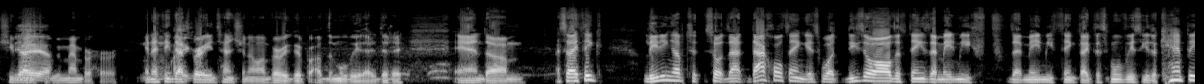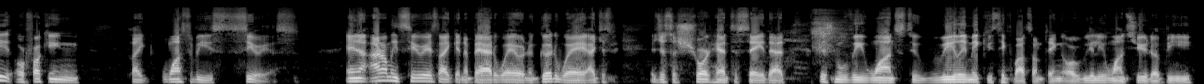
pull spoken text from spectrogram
She Yeah, made yeah. remember her, and I Mhm, think I that's very agree. intentional and very good of the movie that did it. And um, so I think leading up to so that that whole thing is what these are all the things that made me that made me think like this movie is either campy or fucking like wants to be serious. And I don't mean serious like in a bad way or in a good way. I just it's just a shorthand to say that this movie wants to really make you think about something or really wants you to be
